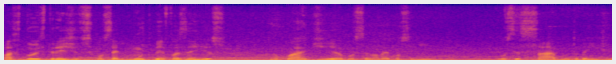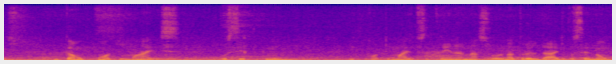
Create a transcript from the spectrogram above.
Passa dois, três dias, você consegue muito bem fazer isso. No quarto dia você não vai conseguir. Você sabe muito bem disso. Então, quanto mais você come e quanto mais você treina na sua naturalidade, você não,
